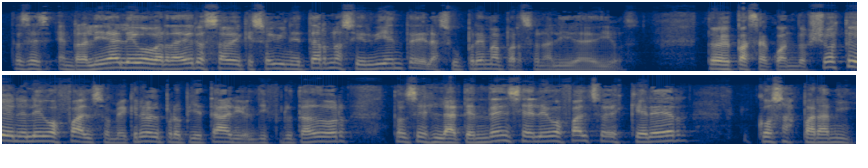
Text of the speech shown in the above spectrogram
Entonces, en realidad el ego verdadero sabe que soy un eterno sirviente de la suprema personalidad de Dios. Entonces pasa, cuando yo estoy en el ego falso, me creo el propietario, el disfrutador, entonces la tendencia del ego falso es querer cosas para mí,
